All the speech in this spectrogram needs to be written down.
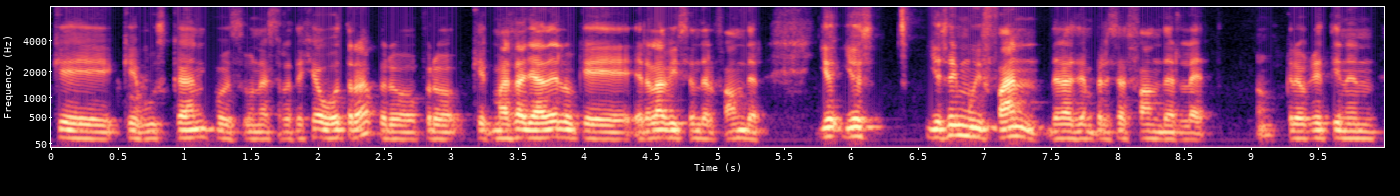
que, que, buscan pues una estrategia u otra, pero, pero que más allá de lo que era la visión del founder. Yo, yo, yo soy muy fan de las empresas founder-led. Creo que tienen,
